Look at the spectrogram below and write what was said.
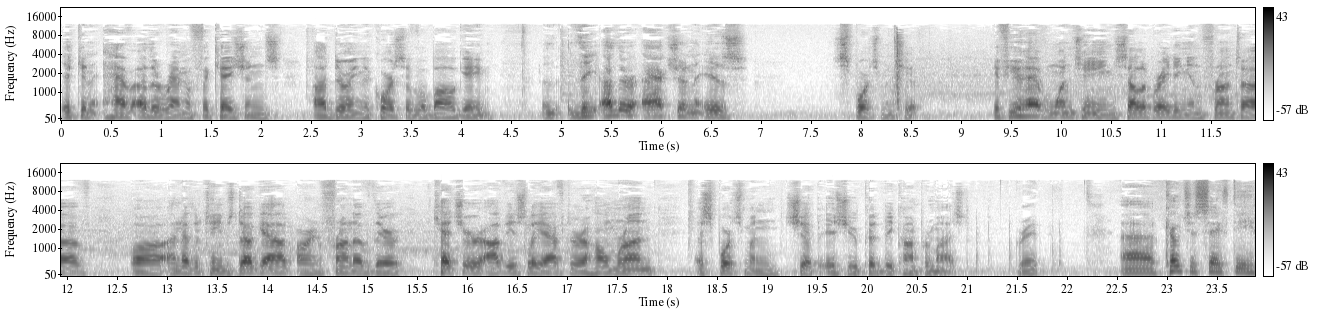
it can have other ramifications uh, during the course of a ball game. The other action is sportsmanship. If you have one team celebrating in front of uh, another team's dugout or in front of their catcher, obviously after a home run, a sportsmanship issue could be compromised. Great. Uh, coaches' safety,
